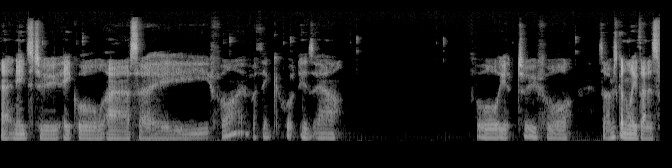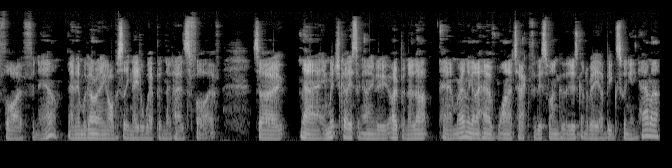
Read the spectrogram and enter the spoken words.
And it needs to equal, uh, say, five. I think what is our four, yeah, two, four. So I'm just going to leave that as five for now. And then we're going to obviously need a weapon that has five. So uh, in which case I'm going to open it up and we're only going to have one attack for this one because it is going to be a big swinging hammer.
